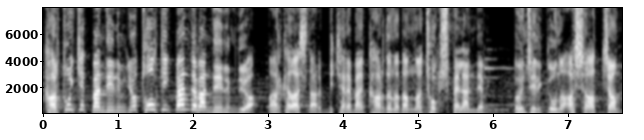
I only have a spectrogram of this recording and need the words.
Karton Cat ben değilim diyor. Talking ben de ben değilim diyor. Arkadaşlar bir kere ben kardan adamdan çok şüphelendim. Öncelikle onu aşağı atacağım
